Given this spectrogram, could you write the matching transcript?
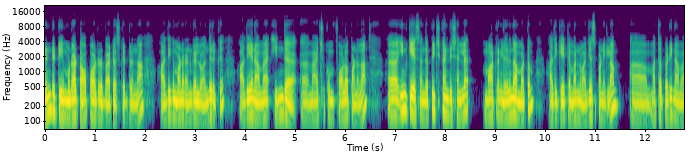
ரெண்டு டீமோட டாப் ஆர்டர் பேட்டர்ஸ் கிட்ட இருந்தால் அதிகமான ரன்கள் வந்திருக்கு. அதையே நாம் இந்த மேட்சுக்கும் ஃபாலோ பண்ணலாம். இன்கேஸ் அந்த பிச் கண்டிஷனில் மாற்றங்கள் இருந்தால் மட்டும் அதுக்கேற்ற மாதிரி நம்ம அட்ஜஸ்ட் பண்ணிக்கலாம். மற்றபடி நம்ம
